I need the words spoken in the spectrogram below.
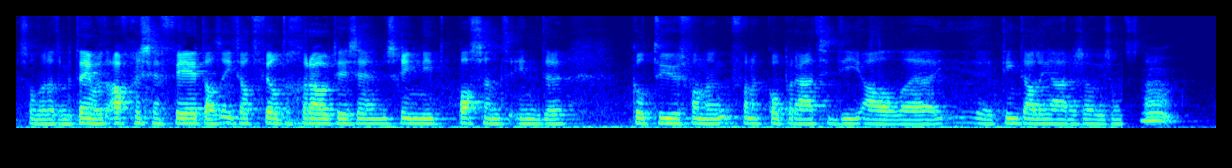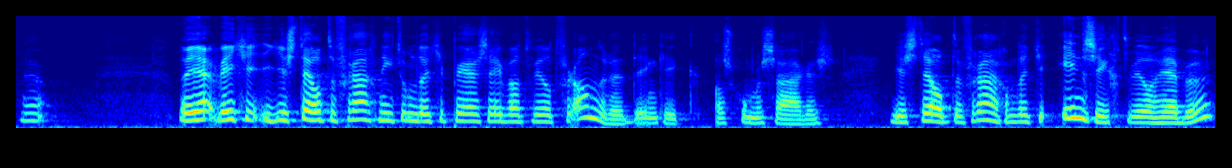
zonder dat het meteen wordt afgeserveerd als iets wat veel te groot is en misschien niet passend in de cultuur van een, van een corporatie die al uh, tientallen jaren zo is ontstaan. Mm, ja. Nou ja, weet je, je stelt de vraag niet omdat je per se wat wilt veranderen, denk ik, als commissaris. Je stelt de vraag omdat je inzicht wil hebben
